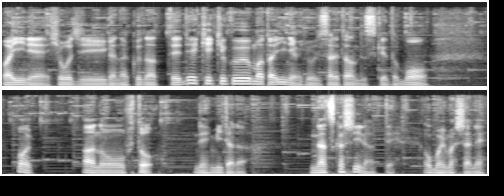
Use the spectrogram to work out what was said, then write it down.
まあいいね表示がなくなって、で、結局またいいねが表示されたんですけども、まあ、あの、ふとね、見たら懐かしいなって思いましたね。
